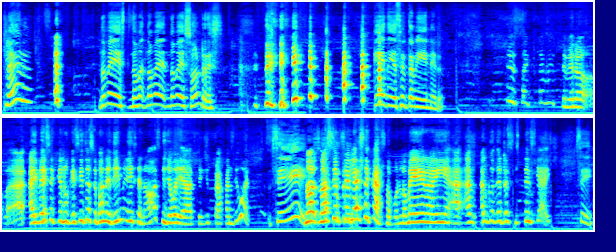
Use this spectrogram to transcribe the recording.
Claro. No me, des- no, me- no me, no me deshonres. Quédate y acepta mi dinero. Exactamente, pero ah, hay veces que Luquecito se pone Disney y dice, no, si yo voy a seguir trabajando igual. Sí. No, no sí, siempre sí, le hace caso, por lo menos a- a- algo de resistencia hay. Sí,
